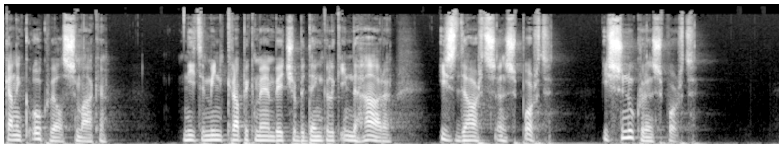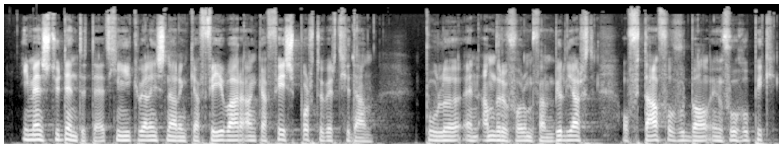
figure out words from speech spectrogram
kan ik ook wel smaken. Niettemin krap ik mij een beetje bedenkelijk in de haren. Is darts een sport? Is snoeker een sport? In mijn studententijd ging ik wel eens naar een café waar aan cafésporten werd gedaan. Poelen en andere vorm van biljart of tafelvoetbal en vogelpik.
